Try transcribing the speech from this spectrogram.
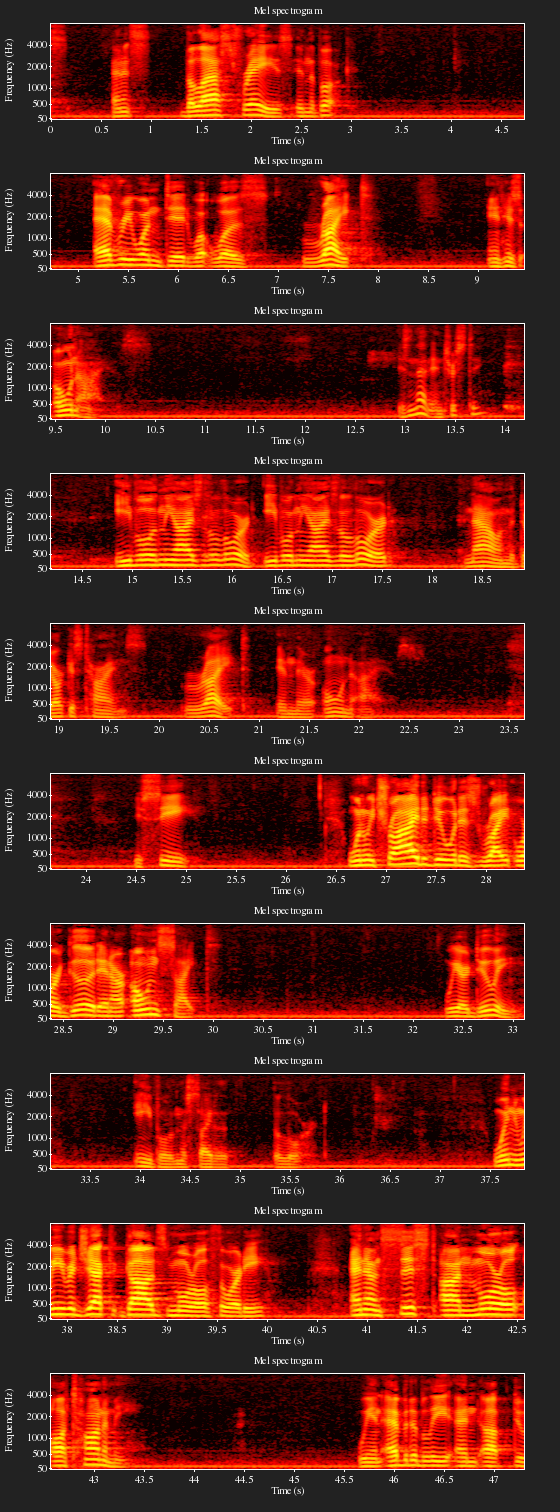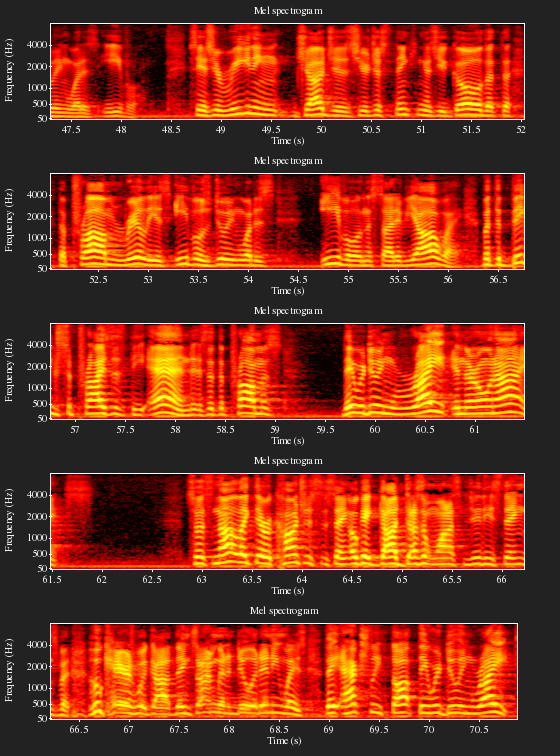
and it's the last phrase in the book. Everyone did what was right in his own eyes. Isn't that interesting? Evil in the eyes of the Lord, evil in the eyes of the Lord, now in the darkest times, right in their own eyes. You see, when we try to do what is right or good in our own sight, we are doing evil in the sight of the Lord. When we reject God's moral authority, and insist on moral autonomy, we inevitably end up doing what is evil. See, as you're reading Judges, you're just thinking as you go that the, the problem really is evil is doing what is evil in the sight of Yahweh. But the big surprise at the end is that the problem is they were doing right in their own eyes. So it's not like they were consciously saying, okay, God doesn't want us to do these things, but who cares what God thinks? I'm going to do it anyways. They actually thought they were doing right.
